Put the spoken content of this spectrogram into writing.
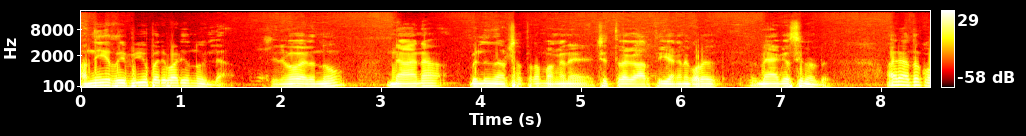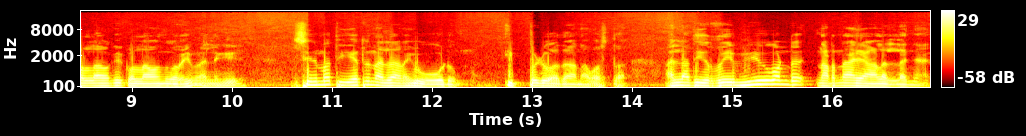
അന്ന് ഈ റിവ്യൂ പരിപാടിയൊന്നുമില്ല. സിനിമ വരുന്നു. നാന വെള്ളി നക്ഷത്രം അങ്ങനെ ചിത്രകാർത്തി അങ്ങനെ കുറേ മാഗസിനുണ്ട്. അതിനകത്ത് കൊള്ളാമെങ്കിൽ കൊള്ളാമെന്ന് പറയും അല്ലെങ്കിൽ സിനിമ തിയേറ്റർ നല്ലതാണെങ്കിൽ ഓടും. ഇപ്പോഴും അതാണ് അവസ്ഥ. അല്ലാതെ ഈ റിവ്യൂ കൊണ്ട് നടന്ന അയാളല്ല ഞാൻ.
